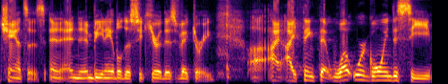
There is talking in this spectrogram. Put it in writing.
chances and, and, and being able to secure this victory. Uh, I, I think that what we're going to see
